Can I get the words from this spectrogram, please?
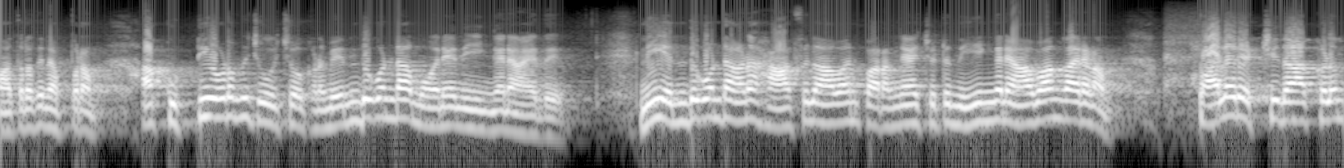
മാത്രത്തിനപ്പുറം ആ കുട്ടിയോടൊന്ന് ചോദിച്ചു നോക്കണം എന്തുകൊണ്ടാ മോനെ നീ ഇങ്ങനെ ആയത് നീ എന്തുകൊണ്ടാണ് ഹാഫിലാവാൻ പറഞ്ഞയച്ചിട്ട് നീ ഇങ്ങനെ ആവാൻ കാരണം? പല രക്ഷിതാക്കളും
